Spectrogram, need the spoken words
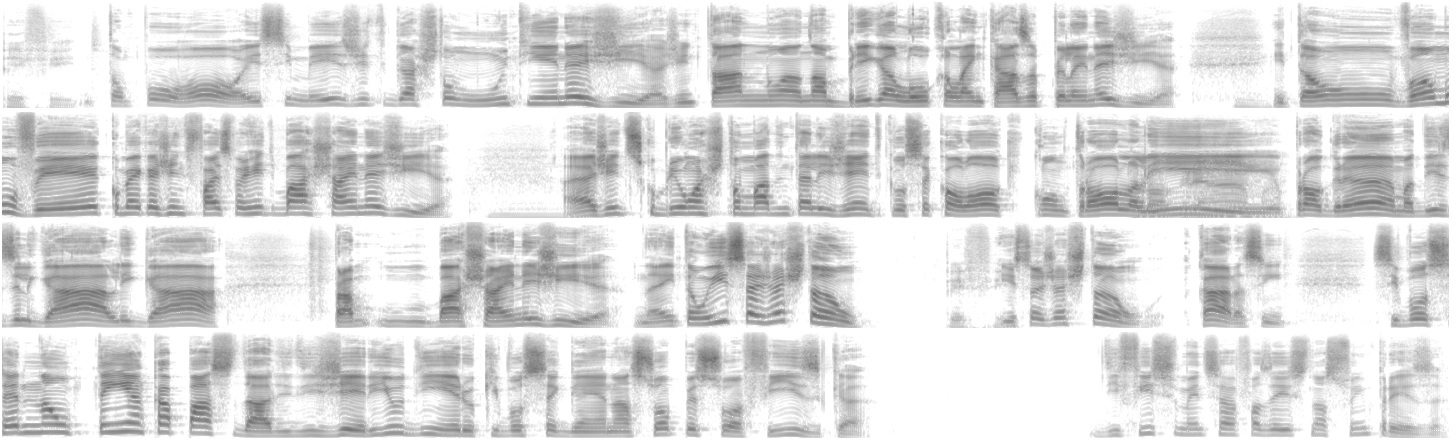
Perfeito. Então, pô, ó, esse mês a gente gastou muito em energia. A gente tá numa, numa briga louca lá em casa pela energia. Hum. Então, vamos ver como é que a gente faz pra gente baixar a energia. Hum. Aí a gente descobriu umas tomadas inteligentes que você coloca, controla ali, Programa. programa, desligar, ligar, pra hum, baixar a energia, né? Então, isso é gestão. Perfeito. Isso é gestão. Cara, assim, se você não tem a capacidade de gerir o dinheiro que você ganha na sua pessoa física, dificilmente você vai fazer isso na sua empresa.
